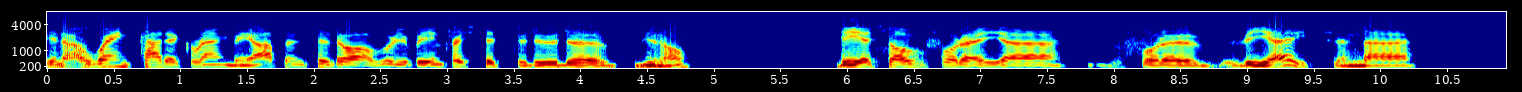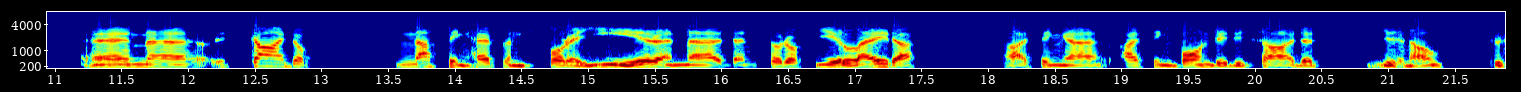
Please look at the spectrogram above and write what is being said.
you know, Wayne Cattach rang me up and said, "Oh, will you be interested to do the, you know, DSO for a uh, for a V8?" And uh, and uh, kind of nothing happened for a year, and uh, then sort of year later, I think uh, I think Bondi decided, you know, to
